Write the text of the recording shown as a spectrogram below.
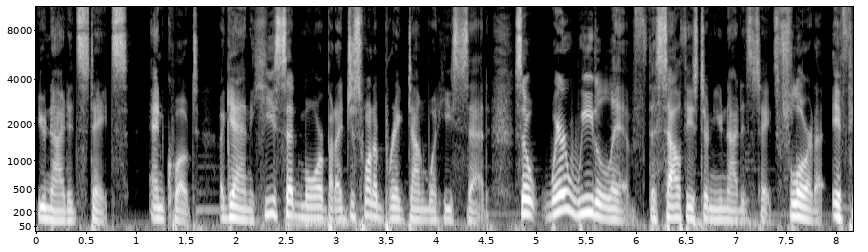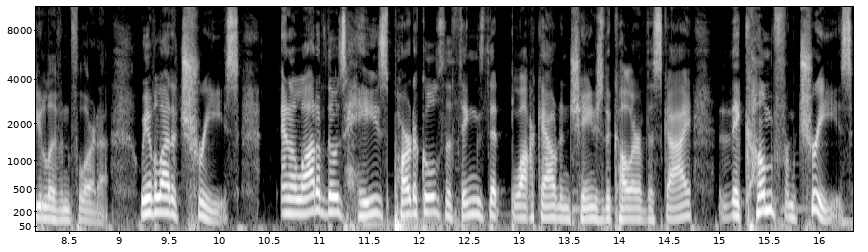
United States. End quote. Again, he said more, but I just want to break down what he said. So, where we live, the southeastern United States, Florida, if you live in Florida, we have a lot of trees. And a lot of those haze particles, the things that block out and change the color of the sky, they come from trees.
